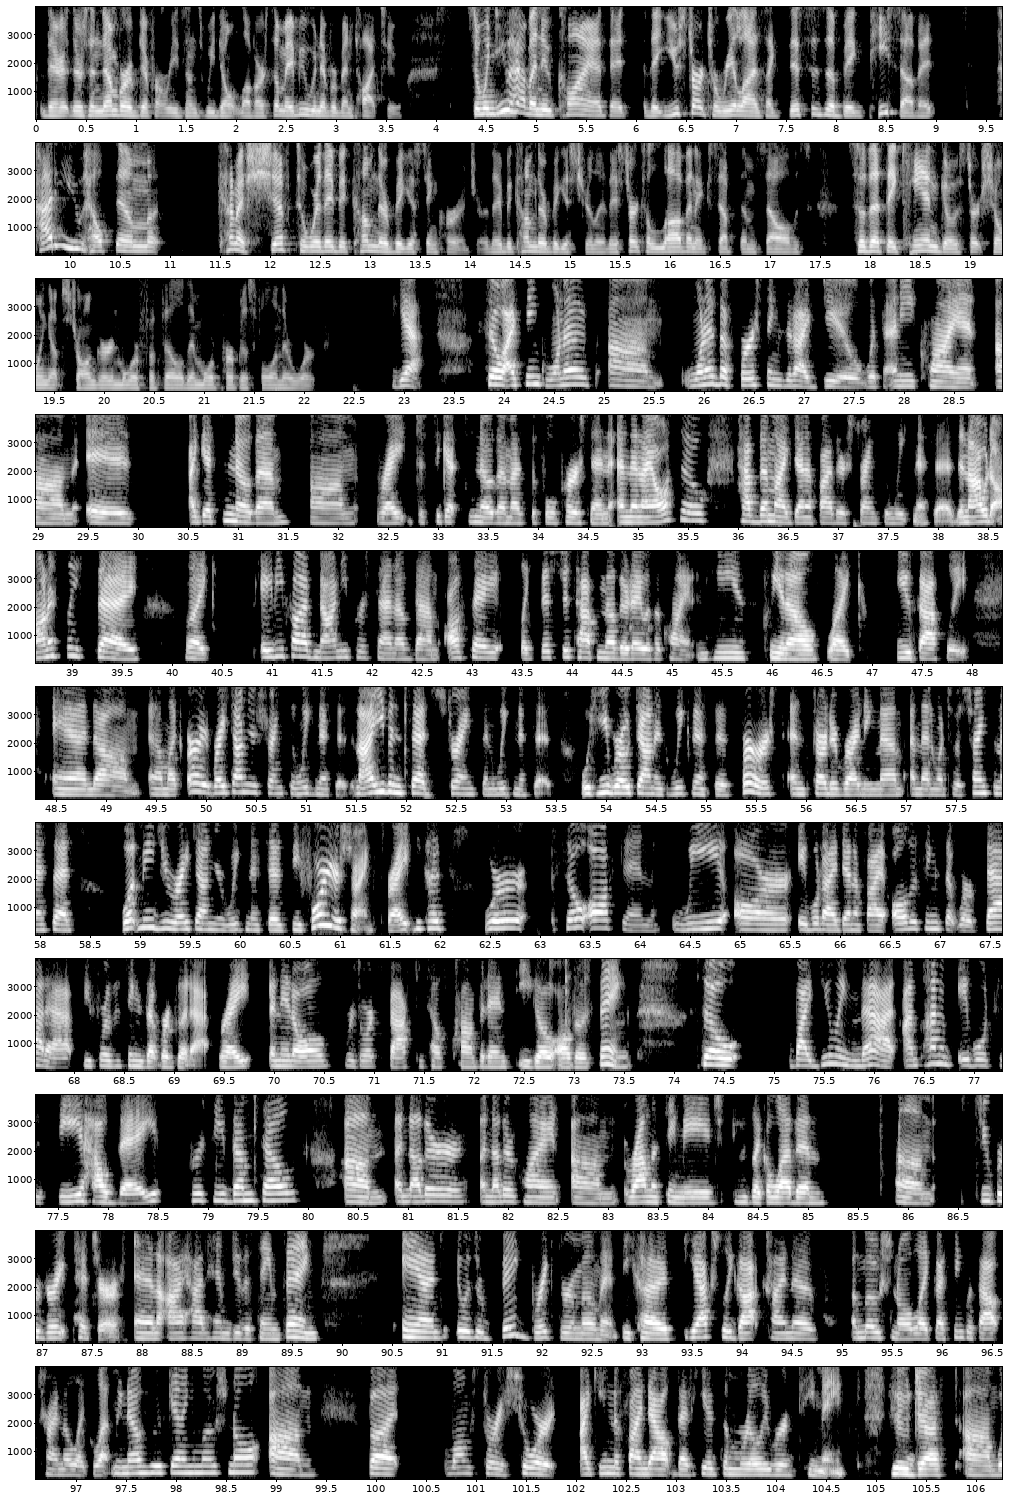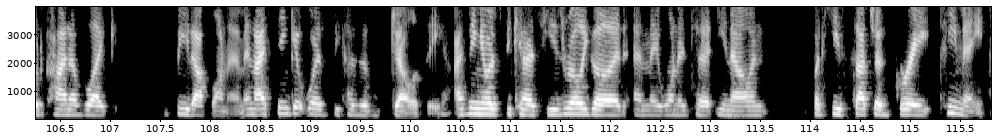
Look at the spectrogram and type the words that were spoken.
There, there's a number of different reasons we don't love ourselves. Maybe we've never been taught to. So when you have a new client that that you start to realize like this is a big piece of it, how do you help them kind of shift to where they become their biggest encourager. They become their biggest cheerleader. They start to love and accept themselves so that they can go start showing up stronger and more fulfilled and more purposeful in their work. Yeah. So I think one of um, one of the first things that I do with any client um, is I get to know them, um, right? Just to get to know them as the full person, and then I also have them identify their strengths and weaknesses. And I would honestly say, like 85 90% of them i'll say like this just happened the other day with a client and he's you know like youth athlete and um and i'm like all right write down your strengths and weaknesses. And i even said strengths and weaknesses. Well he wrote down his weaknesses first and started writing them and then went to his strengths. And i said what made you write down your weaknesses before your strengths? Right? Because we're so often we are able to identify all the things that we're bad at before the things that we're good at, right? And it all resorts back to self confidence, ego, all those things. So by doing that, I'm kind of able to see how they perceive themselves. Um, another another client um, around the same age who's like 11, um, super great pitcher, and I had him do the same thing and it was a big breakthrough moment because he actually got kind of emotional, like I think without trying to like let me know he was getting emotional. Um, but long story short, I came to find out that he had some really rude teammates who just um, would kind of like beat up on him. And I think it was because of jealousy. I think it was because he's really good and they wanted to, you know, and but he's such a great teammate.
